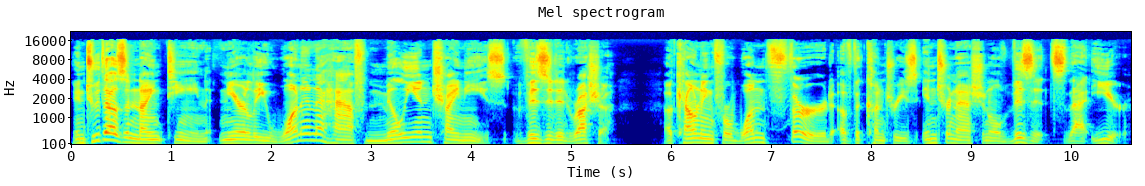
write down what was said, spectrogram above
In 2019, nearly 1.5 million Chinese visited Russia, accounting for one third of the country's international visits that year.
